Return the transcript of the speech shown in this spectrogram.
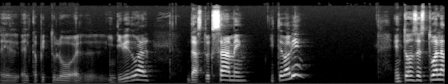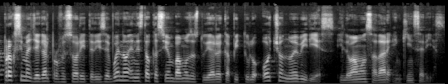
el, el capítulo individual, das tu examen y te va bien. Entonces tú a la próxima llega el profesor y te dice, bueno, en esta ocasión vamos a estudiar el capítulo 8, 9 y 10 y lo vamos a dar en 15 días.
